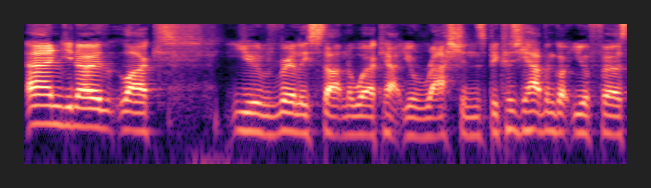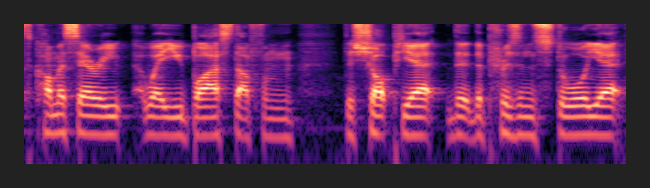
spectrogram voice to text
And you know like you're really starting to work out your rations because you haven't got your first commissary where you buy stuff from the shop yet, the, the prison store yet.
